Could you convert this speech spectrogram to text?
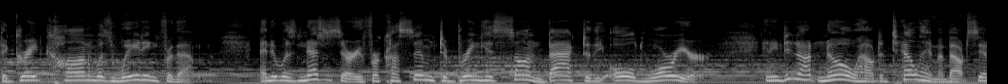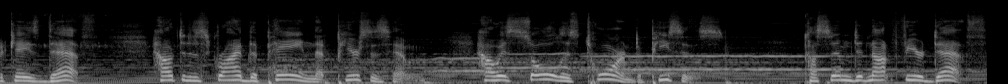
The great Khan was waiting for them, and it was necessary for Kasim to bring his son back to the old warrior, and he did not know how to tell him about Sirke's death, how to describe the pain that pierces him, how his soul is torn to pieces. Kasim did not fear death.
